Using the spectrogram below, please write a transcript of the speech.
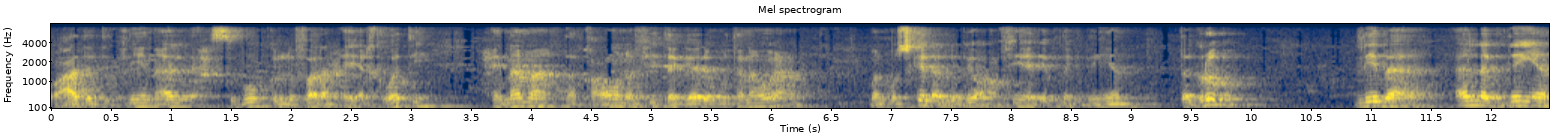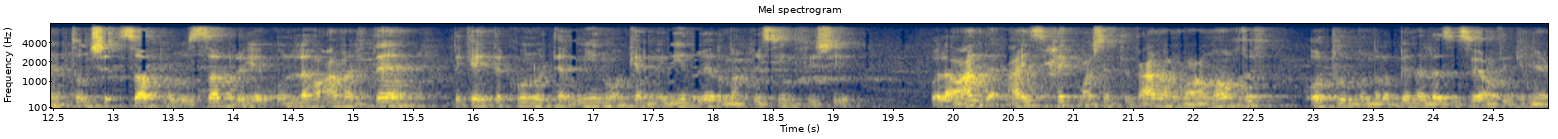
وعدد اتنين قال احسبوه كل فرح يا إخوتي حينما تقعون في تجارب متنوعة. ما المشكلة اللي بيقع فيها ابنك ديا تجربة. ليه بقى؟ قال لك ديا تنشئ صبر والصبر يكون له عمل تام لكي تكونوا تامين وكاملين غير ناقصين في شيء. ولو عندك عايز حكمة عشان تتعامل مع موقف اطلب من ربنا الذي سيعطي الجميع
